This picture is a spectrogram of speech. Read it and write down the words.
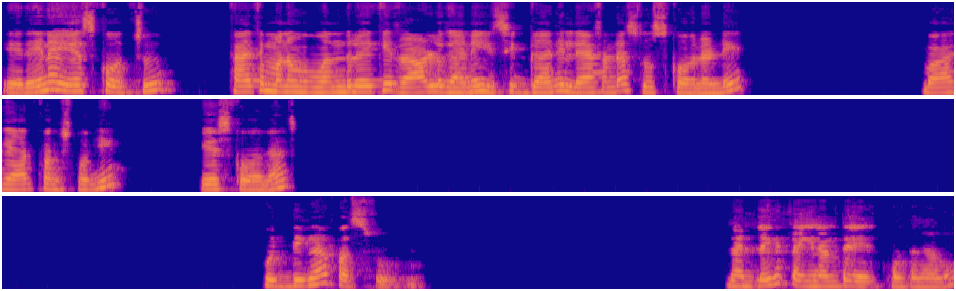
ఏదైనా వేసుకోవచ్చు. కాకపోతే మనం అందులోకి రాళ్ళు కానీ ఇసిగ్ కానీ లేకుండా చూసుకోవాలండి. బాగా ఏర్పంచుకొని వేసుకోవాలా? కొద్దిగా పసుపు. దాంట్లోకి తగినంత వేసుకుంటున్నాను.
